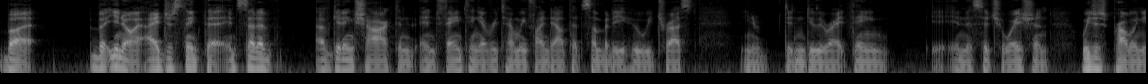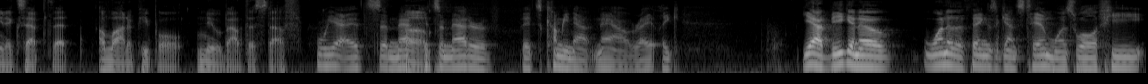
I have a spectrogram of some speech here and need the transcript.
but but you know I, I just think that instead of of getting shocked and, and fainting every time we find out that somebody who we trust you know didn't do the right thing in this situation we just probably need to accept that a lot of people knew about this stuff. Well, yeah, it's a ma- Um, it's a matter of it's coming out now, right? Like, yeah, Vigano. One of the things against him was, well, if he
